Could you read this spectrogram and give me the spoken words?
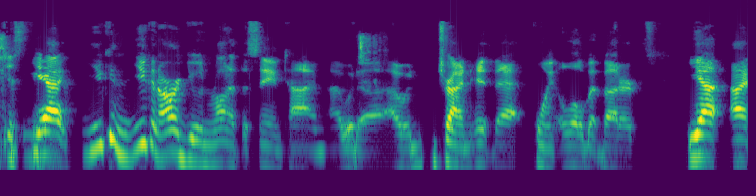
just Yeah, you can you can argue and run at the same time. I would uh, I would try and hit that point a little bit better. Yeah, I,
